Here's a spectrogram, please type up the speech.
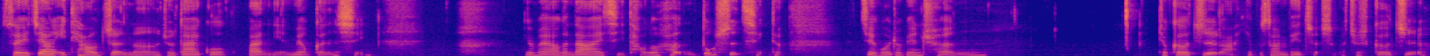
所以这样一调整呢，就大概过半年没有更新。原本要跟大家一起讨论很多事情的，结果就变成就搁置了，也不算变成什么，就是搁置了。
